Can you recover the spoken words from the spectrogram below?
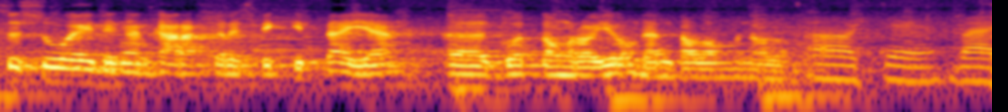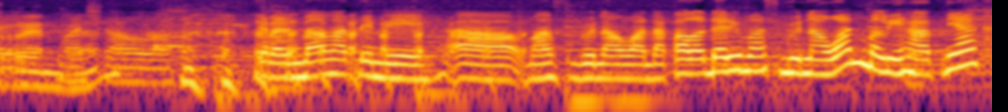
sesuai dengan karakteristik kita yang uh, gotong royong dan tolong menolong. Oke, baik, Keren, masya Allah, keren banget ini uh, Mas Gunawan. Nah, kalau dari Mas Gunawan melihatnya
